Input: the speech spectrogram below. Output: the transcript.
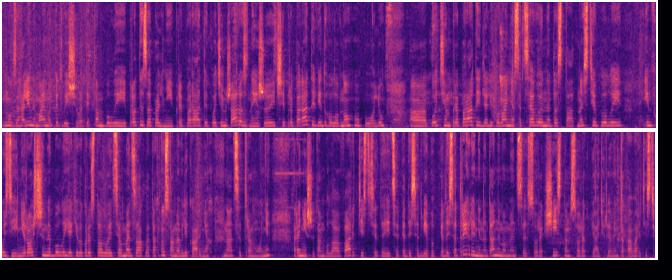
ну, взагалі не маємо підвищувати. Там були протизапальні препарати, потім жарознижуючі препарати від головного болю, потім препарати для лікування серцевої недостатності були. Інфузійні розчини були, які використовуються в медзакладах, ну саме в лікарнях на цитрамоні. Раніше там була вартість, здається, 52 по 53 гривні. На даний момент це 46, там 45 гривень. Така вартість.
